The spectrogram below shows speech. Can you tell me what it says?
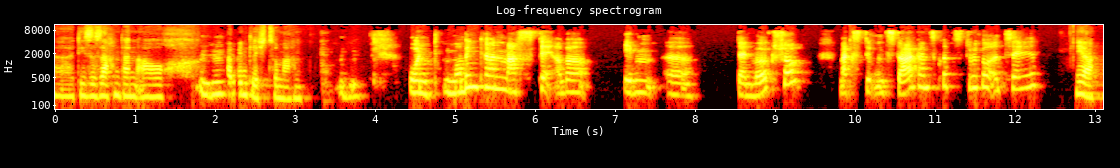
äh, diese Sachen dann auch mhm. verbindlich zu machen. Mhm. Und momentan machst du aber eben äh, dein Workshop. Magst du uns da ganz kurz drüber erzählen? Ja,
